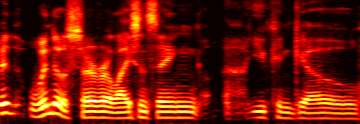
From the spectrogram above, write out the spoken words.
With Windows Server licensing, uh, you can go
